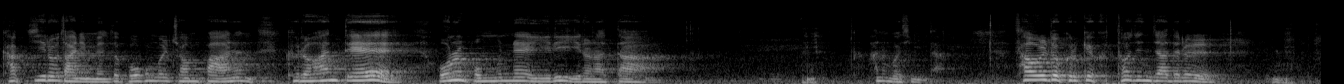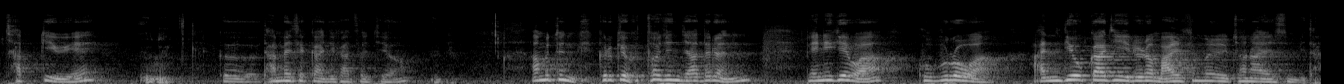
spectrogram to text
각지로 다니면서 복음을 전파하는 그러한 때에 오늘 본문의 일이 일어났다 하는 것입니다. 사울도 그렇게 흩어진 자들을 잡기 위해 그 다메섹까지 갔었죠. 아무튼 그렇게 흩어진 자들은 베니게와 구브로와 안디오까지 이르러 말씀을 전하였습니다.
